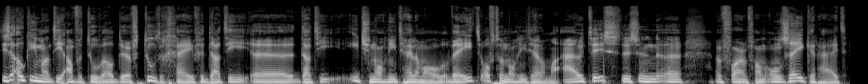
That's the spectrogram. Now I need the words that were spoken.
Het is ook iemand die af en toe wel durft toe te geven dat hij, uh, dat hij iets nog niet helemaal weet of er nog niet helemaal uit is. Dus een, uh, een vorm van onzekerheid. Ik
